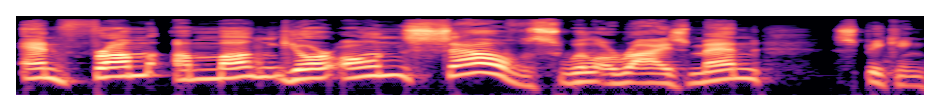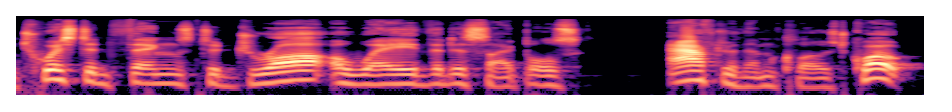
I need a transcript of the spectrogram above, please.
and from among your own selves will arise men speaking twisted things to draw away the disciples after them. Closed quote.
